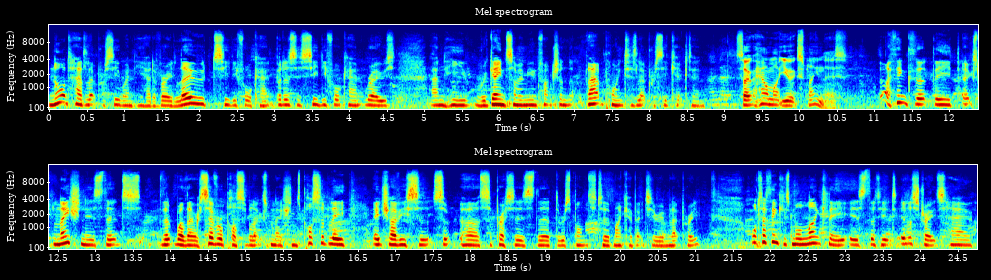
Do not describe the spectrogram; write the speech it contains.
not had leprosy when he had a very low CD4 count, but as his CD4 count rose and he regained some immune function, at that point his leprosy kicked in. So, how might you explain this? I think that the explanation is that, that well, there are several possible explanations. Possibly HIV su- su- uh, suppresses the, the response to Mycobacterium leprae. What I think is more likely is that it illustrates how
